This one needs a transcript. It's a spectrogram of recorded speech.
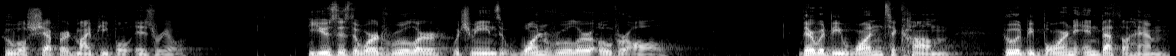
who will shepherd my people Israel. He uses the word ruler, which means one ruler over all. There would be one to come who would be born in Bethlehem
